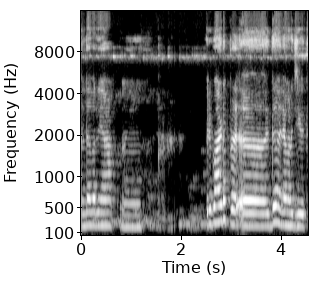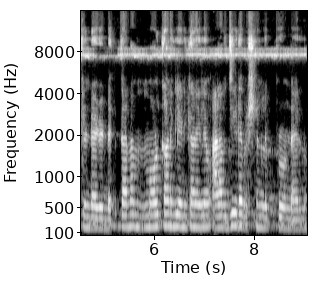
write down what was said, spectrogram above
എന്താ പറയുക ഒരുപാട് ഇത് ഞങ്ങളുടെ ജീവിതത്തിൽ ഉണ്ടായിട്ടുണ്ട്. കാരണം മോൾക്കാണെങ്കിലും എനിക്കാണെങ്കിലും അലർജിയുടെ പ്രശ്നങ്ങൾ എപ്പോഴും ഉണ്ടായിരുന്നു.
